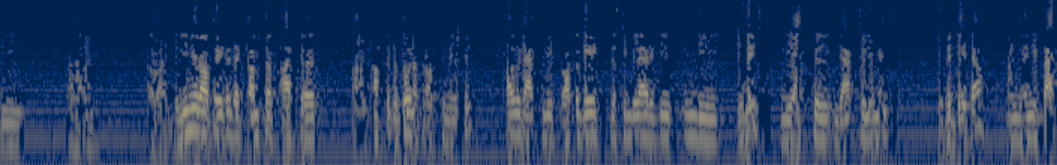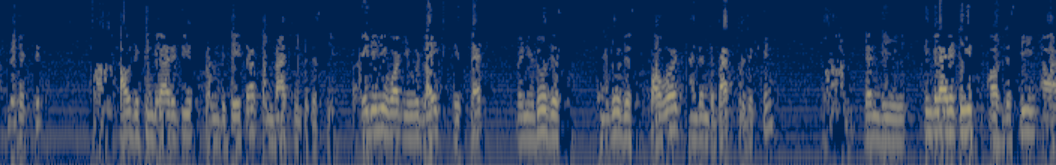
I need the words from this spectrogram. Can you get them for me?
the, uh, uh, the linear operator that comes up after, uh, after the Born approximation, how it actually propagates the singularities in the image, in the actual, in the actual image, the data, and when you back project it, uh, how the singularities from the data come back into the scene. So ideally, what you would like is that when you do this, when you do this forward and then the back projection, uh, then the singularities of the scene are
